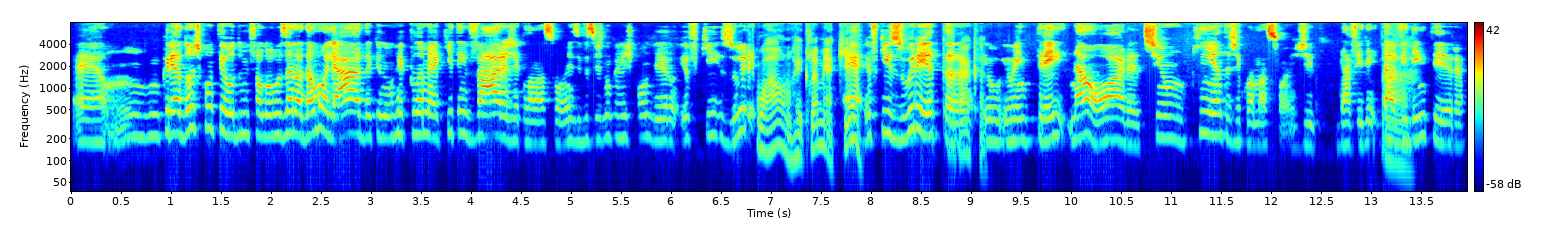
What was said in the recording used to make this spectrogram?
é, um, um, criador de conteúdo me falou, Rosana, dá uma olhada que no Reclame Aqui tem várias reclamações e vocês nunca responderam. Eu fiquei zureta. Uau, no Reclame Aqui? É, eu fiquei zureta. Eu, eu, entrei na hora, tinham 500 reclamações de, da, vida, da ah. vida inteira.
